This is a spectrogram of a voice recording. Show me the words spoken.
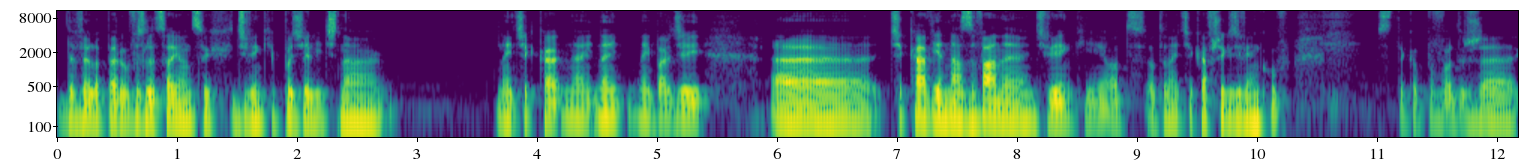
deweloperów zlecających dźwięki podzielić na najcieka- naj, naj, najbardziej e, ciekawie nazwane dźwięki od, od najciekawszych dźwięków. Z tego powodu, że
